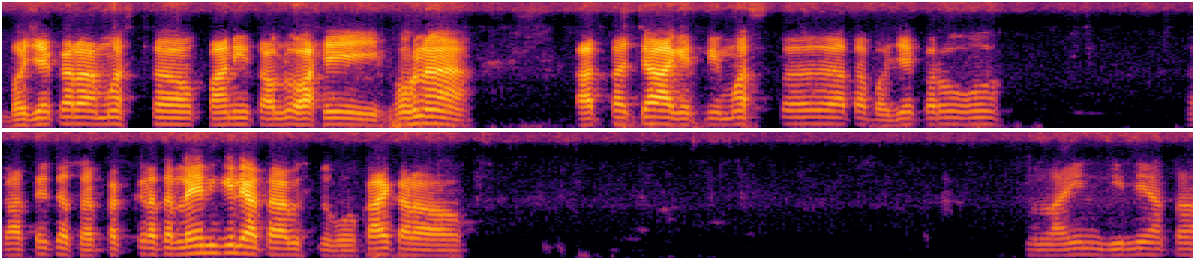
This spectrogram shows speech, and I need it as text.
भजे करा मस्त पाणी चालू आहे. हो ना? आता चहा घेतली मस्त. आता भजे करू. रात्रीचा स्वयंपाक आता लाईन गेली आता विष्णू भाऊ. काय करावं? लाईन गेली आता.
